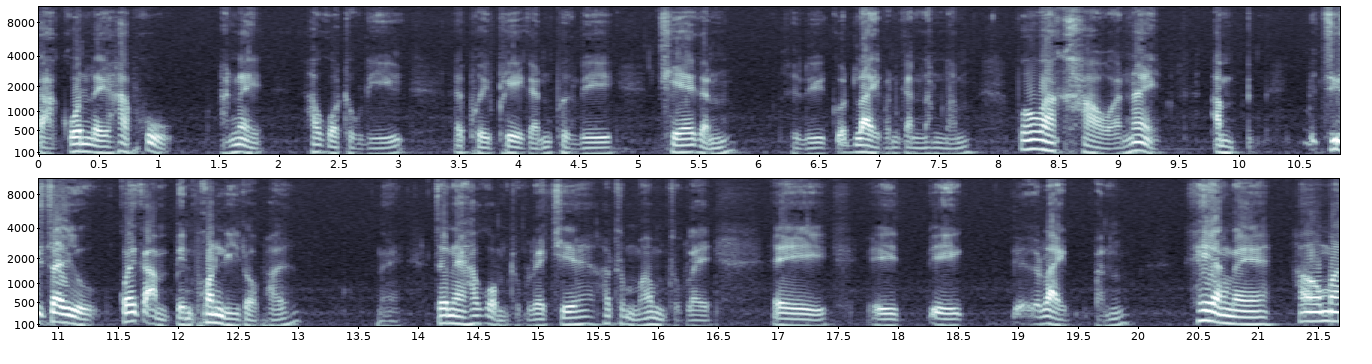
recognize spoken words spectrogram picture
ตากนเลยห้าผู้ อันไหนเฮาก็ถูกดีเผยเพลกันเผยดีแชร์กันสิดีกดไล่พันกันนำนำเพราะว่าข่าวอันไหนอำชื่อใจอยู่ก้อยก็อำเป็นพ่อนดีต่อไปนะเจ้าในเขาก็ถูกเลยแชร์เขาทำมาถูกเลยไอ้ไอ้ไอ้ไล่ปัน แค่อย่างในเฮามา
